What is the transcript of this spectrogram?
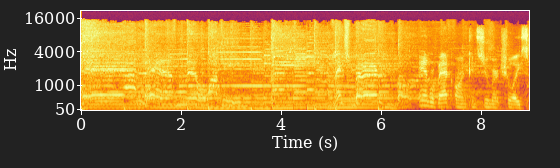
day I left Milwaukee, Lynchburg. And we're back on Consumer Choice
